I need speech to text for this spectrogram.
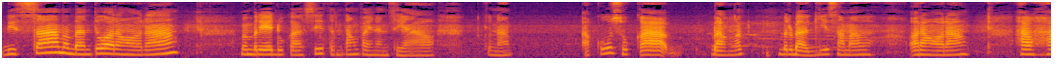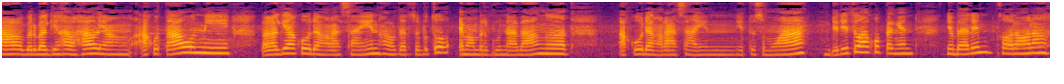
bisa membantu orang-orang memberi edukasi tentang finansial. Kenapa aku suka banget berbagi sama orang-orang hal-hal berbagi hal-hal yang aku tahu nih. Apalagi aku udah ngerasain hal tersebut tuh emang berguna banget. Aku udah ngerasain itu semua. Jadi tuh aku pengen nyebarin ke orang-orang.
